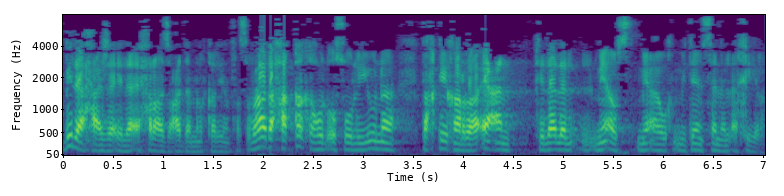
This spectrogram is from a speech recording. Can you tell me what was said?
بلا حاجة إلى إحراز عدم القرينة المنفصلة وهذا حققه الأصوليون تحقيقا رائعا خلال ال 100 200 سنة الأخيرة.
